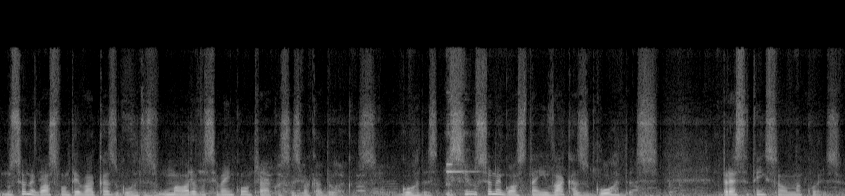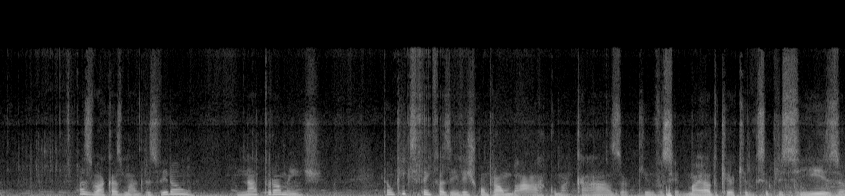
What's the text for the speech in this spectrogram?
no seu negócio vão ter vacas gordas. Uma hora você vai encontrar com essas vacas gordas. E se o seu negócio está em vacas gordas, presta atenção numa coisa. As vacas magras virão, naturalmente. Então o que, que você tem que fazer? Em vez de comprar um barco, uma casa, que você maior do que aquilo que você precisa,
